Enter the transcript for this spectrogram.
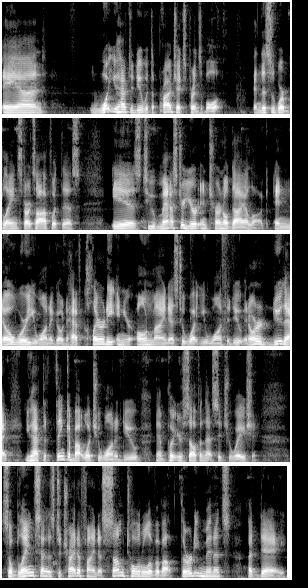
And what you have to do with the projects principle and this is where Blane starts off with this, is to master your internal dialogue and know where you want to go, to have clarity in your own mind as to what you want to do. In order to do that, you have to think about what you want to do and put yourself in that situation. So Blane says to try to find a sum total of about 30 minutes a day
